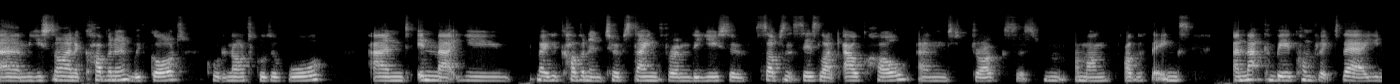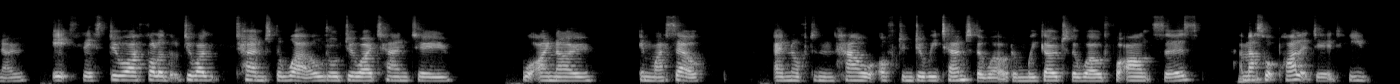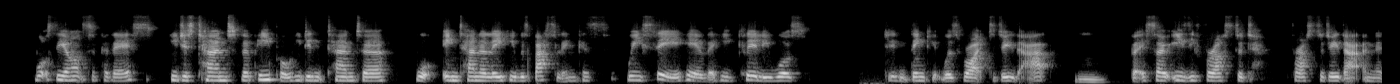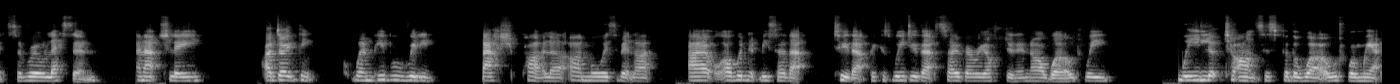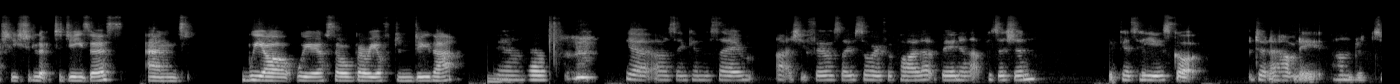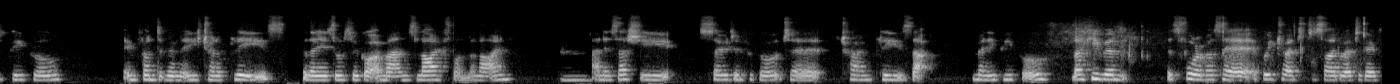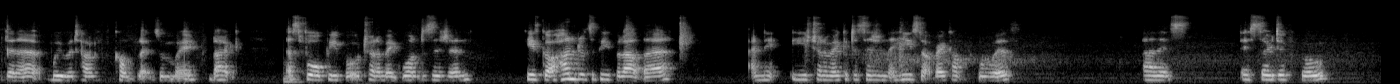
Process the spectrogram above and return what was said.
um, you sign a covenant with god called an articles of war and in that you make a covenant to abstain from the use of substances like alcohol and drugs as among other things. And that can be a conflict there you know. It's this do i follow the, do i turn to the world or do i turn to what i know in myself? And often how often do we turn to the world? And we go to the world for answers. And that's what pilate did. He what's the answer for this? He just turned to the people. He didn't turn to what internally he was battling because we see here that he clearly was didn't think it was right to do that. Mm. but it's so easy for us to for us to do that and it's a real lesson. And actually i don't think when people really bash Pilate i'm always a bit like i, I wouldn't be so that to that because we do that so very often in our world. We we look to answers for the world when we actually should look to jesus and we are we are so very often do that. Yeah. Yeah, I was thinking the same. I actually feel so sorry for Pilate being in that position because he's got I don't know how many hundreds of people in front of him that he's trying to please, but then he's also got a man's life on the line, mm. and it's actually so difficult to try and please that many people. Like even there's four of us here. If we tried to decide where to go for dinner, we would have conflicts, wouldn't we? Like there's four people trying to make one decision. He's got hundreds of people out there and he's trying to make a decision that he's not very comfortable with, and it's it's so difficult.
